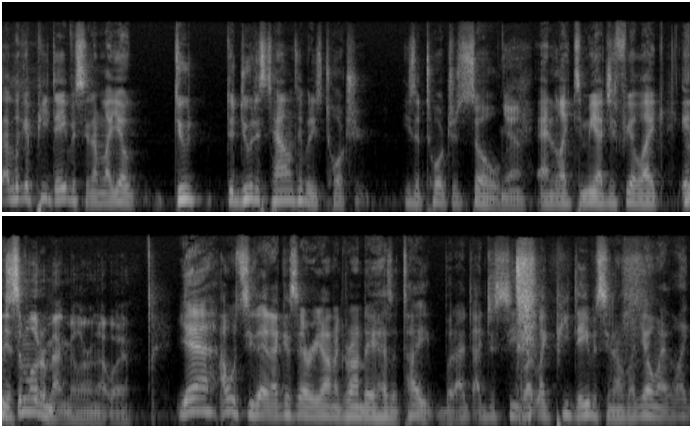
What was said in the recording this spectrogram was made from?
I, I look at Pete Davidson. I'm like, yo, dude. The dude is talented, but he's tortured. He's a tortured soul. Yeah. And like to me, I just feel like He in was his similar to Mac Miller in that way. Yeah, I would see that. I guess Ariana Grande has a type, but I, I just see like like Pete Davidson. I was like, yo, man, like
